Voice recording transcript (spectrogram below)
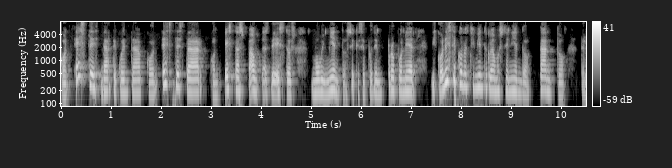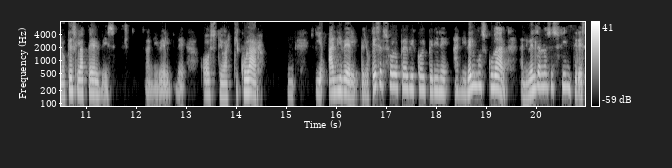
con este darte cuenta, con este estar, con estas pautas de estos movimientos que se pueden proponer y con este conocimiento que vamos teniendo tanto de lo que es la pelvis a nivel de osteoarticular y a nivel de lo que es el suelo pélvico y perine, a nivel muscular, a nivel de los esfínteres,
